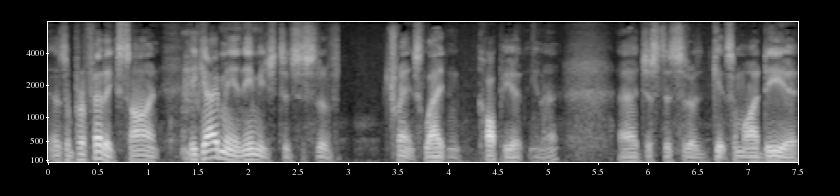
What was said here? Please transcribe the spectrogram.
it was a prophetic sign. He gave me an image to just sort of translate and copy it, you know, uh, just to sort of get some idea.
